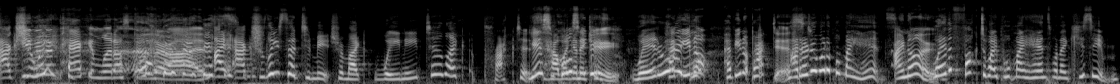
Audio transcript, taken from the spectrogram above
actually. Give it a peck and let us close our eyes. I actually said to Mitch, I'm like, we need to like practice Yes, how of we're gonna we do. kiss. Where do have I you put- not? Have you not practiced? I don't know where to put my hands. I know. Where the fuck do I put my hands when I kiss him?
